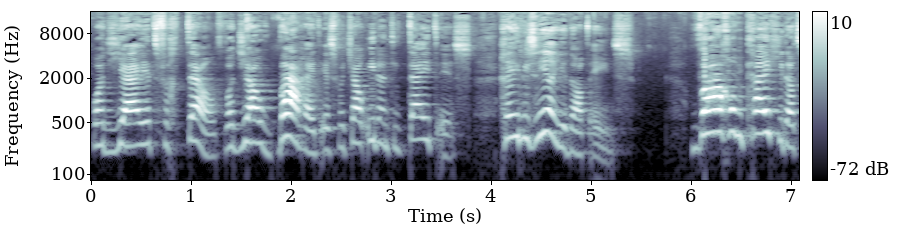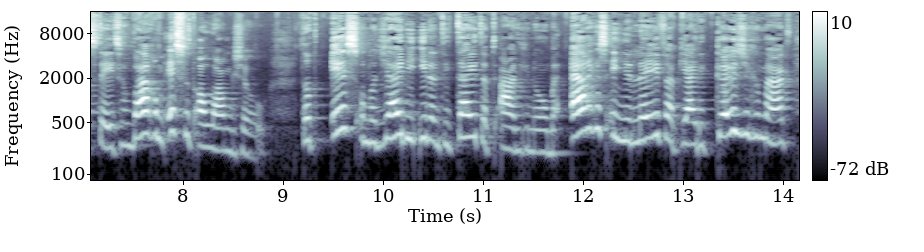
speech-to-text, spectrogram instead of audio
wat jij het vertelt. Wat jouw waarheid is, wat jouw identiteit is. Realiseer je dat eens. Waarom krijg je dat steeds en waarom is het al lang zo? Dat is omdat jij die identiteit hebt aangenomen. Ergens in je leven heb jij de keuze gemaakt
